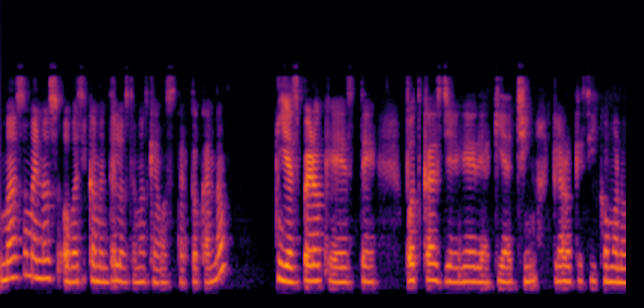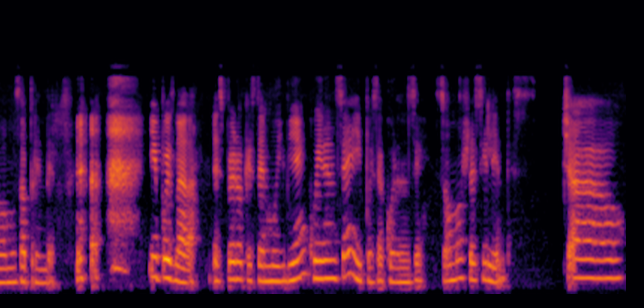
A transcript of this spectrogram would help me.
más o menos o básicamente los temas que vamos a estar tocando. Y espero que este podcast llegue de aquí a China. Claro que sí, cómo no vamos a aprender. y pues nada, espero que estén muy bien, cuídense y pues acuérdense, somos resilientes. Chao.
